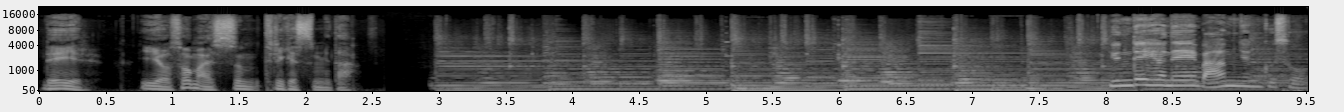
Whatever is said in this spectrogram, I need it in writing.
내일 이어서 말씀드리겠습니다. 윤대현의 마음연구소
